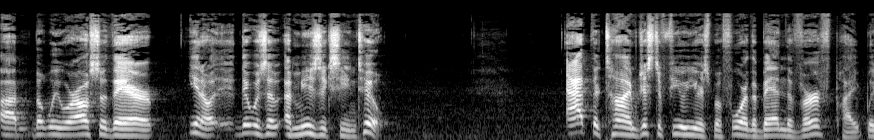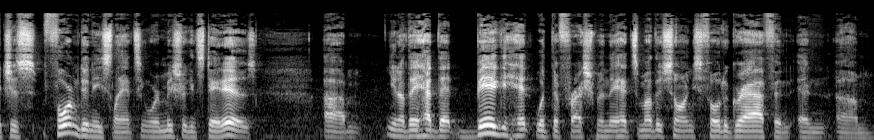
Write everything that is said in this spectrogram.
um, but we were also there you know, there was a, a music scene too. At the time, just a few years before, the band The Verve Pipe, which is formed in East Lansing, where Michigan State is, um, you know, they had that big hit with the freshmen. They had some other songs, Photograph, and and um,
